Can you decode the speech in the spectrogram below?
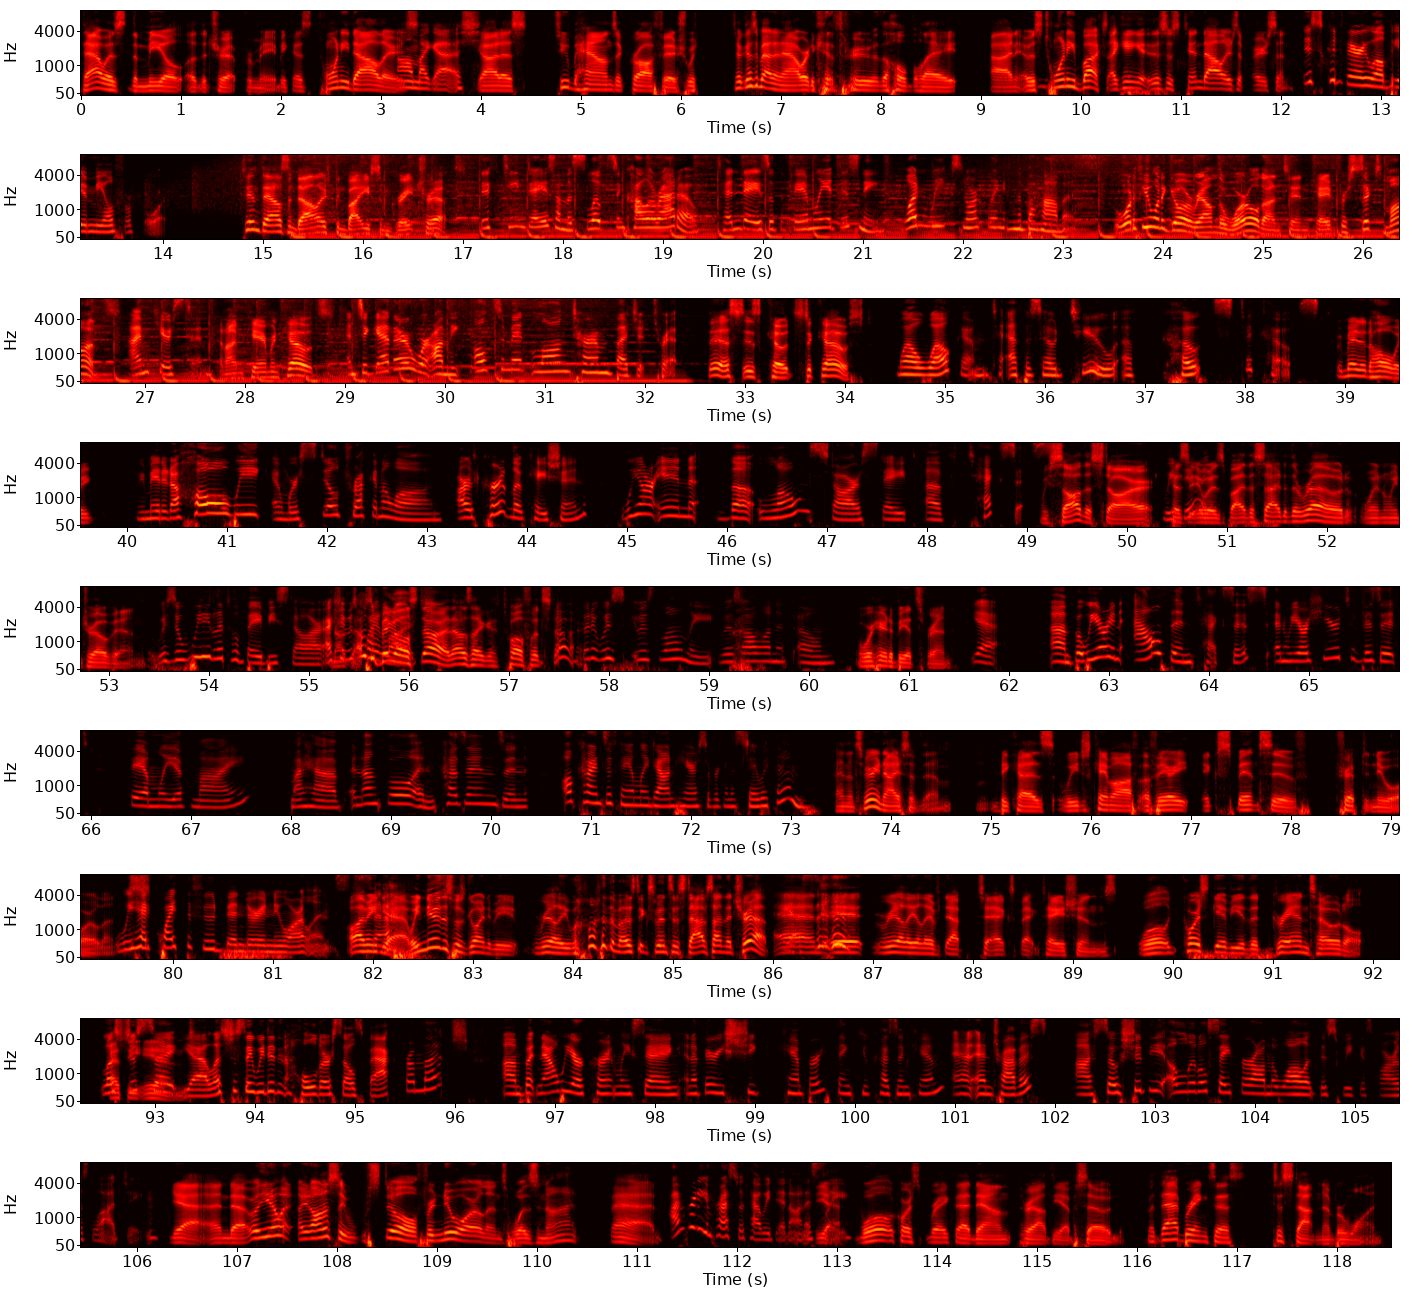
that was the meal of the trip for me because twenty dollars Oh my gosh. got us two pounds of crawfish, which took us about an hour to get through the whole plate. Uh, and it was twenty bucks. I can't get this was ten dollars a person. This could very well be a meal for four. Ten thousand dollars can buy you some great trips. 15 days on the slopes in Colorado, 10 days with the family at Disney, one week snorkeling in the Bahamas. But what if you want to go around the world on 10K for six months? I'm Kirsten, And I'm Cameron Coates. and together we're on the ultimate long term budget trip. This is Coates to Coast. Well, welcome to episode two of Coates to Coast. We made it a whole week. We made it a whole week and we're still trucking along. Our current location, we are in the Lone Star state of Texas. We saw the star because it was by the side of the road when we drove in. it was a wee little baby star. Actually, No, it was that was a big large, old star. That was like a 12 foot star. But it was it was lonely. It was all on its own. We're here to be its friend. Yeah. Um, but we are in Alvin, Texas, and we are here to visit family of mine. I have an uncle and cousins and all kinds of family down here, so we're going to stay with them. And it's very nice of them because we just came off a very expensive trip to New Orleans. We had quite the food bender in New Orleans. Well, I mean, so- yeah, we knew this was going to be really one of the most expensive stops on the trip, Yes. and it really lived up to expectations. We'll, of course, give you the grand total. Let's just say end. yeah let's just say we didn't hold ourselves back from much um, but now we are currently staying in a very chic camper thank you cousin kim and, and travis uh, so should be a little safer on the wallet this week as far as lodging Yeah, and uh, well, you know what? It honestly, still for New Orleans was not bad. i'm pretty impressed with how we did honestly Yeah, we'll of course break that down throughout the episode. But that brings us to stop number one.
